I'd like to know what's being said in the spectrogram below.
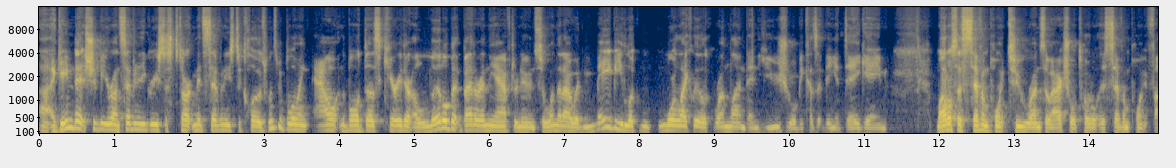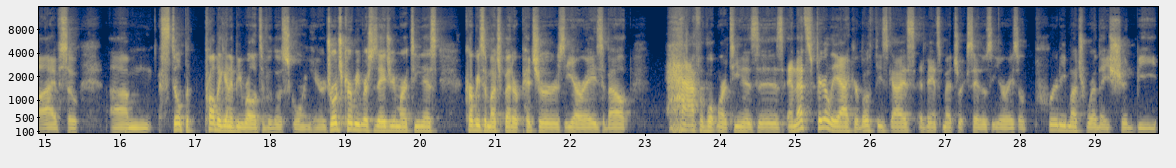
Uh, a game that should be around 70 degrees to start, mid 70s to close. Winds be blowing out, and the ball does carry there a little bit better in the afternoon. So one that I would maybe look more likely to look run line than usual because it being a day game. Model says 7.2 runs, though actual total is 7.5. So um, still probably going to be relatively low scoring here. George Kirby versus Adrian Martinez. Kirby's a much better pitcher. ERA is about half of what Martinez is, and that's fairly accurate. Both these guys, advanced metrics say those ERAs are pretty much where they should be.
